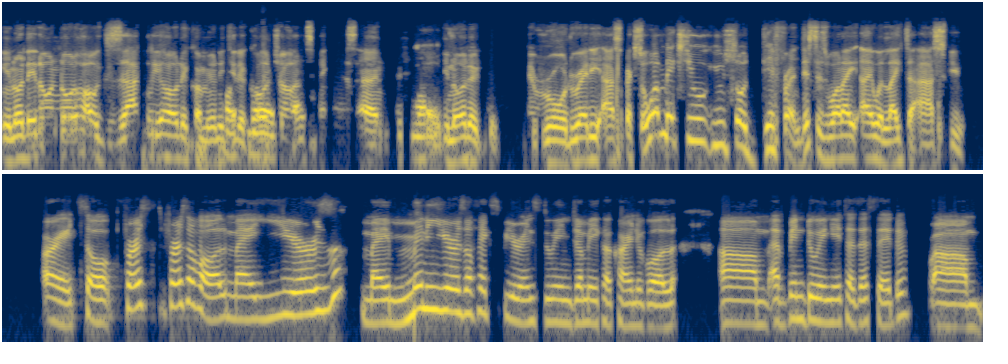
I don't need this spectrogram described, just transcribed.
You know, they don't know how exactly how the community, the cultural aspects, and you know the, the road ready aspect. So what makes you you so different? This is what I, I would like to ask you. All right. So first, first of all, my years, my many years of experience doing Jamaica Carnival. Um, I've been doing it, as I said, um,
